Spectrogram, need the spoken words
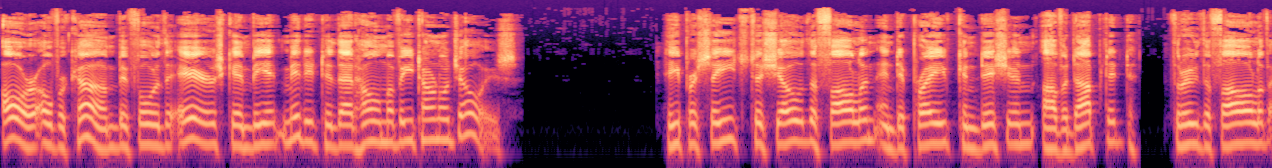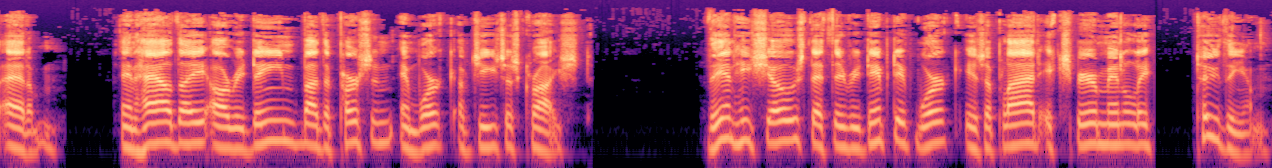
or overcome before the heirs can be admitted to that home of eternal joys. He proceeds to show the fallen and depraved condition of adopted through the fall of Adam and how they are redeemed by the person and work of Jesus Christ. Then he shows that the redemptive work is applied experimentally to them.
